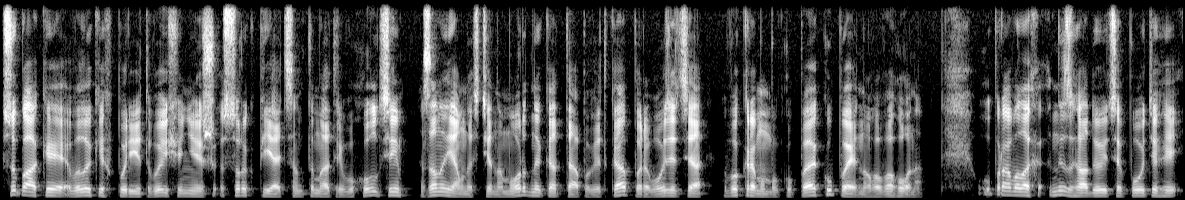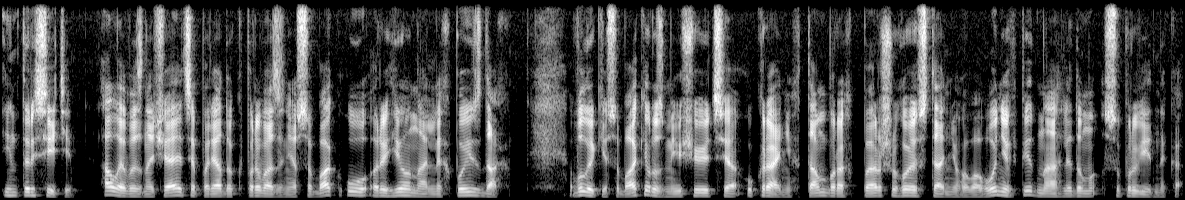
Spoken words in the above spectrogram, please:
Собаки великих порід вище ніж 45 см у холці, за наявності намордника та повідка перевозяться в окремому купе купейного вагона. У правилах не згадуються потяги інтерсіті, але визначається порядок перевезення собак у регіональних поїздах. Великі собаки розміщуються у крайніх тамбурах першого і останнього вагонів під наглядом супровідника.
